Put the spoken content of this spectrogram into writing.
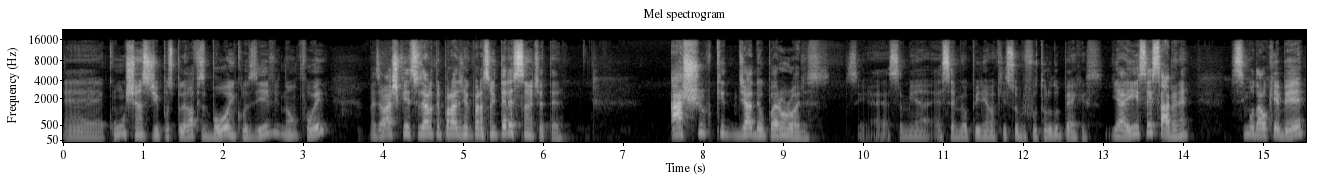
é, com chance de ir para os playoffs boa, inclusive, não foi. Mas eu acho que eles fizeram uma temporada de recuperação interessante até. Acho que já deu para Aaron Rodgers. Assim, essa, é minha, essa é a minha opinião aqui sobre o futuro do Packers. E aí, vocês sabem, né? Se mudar o QB,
